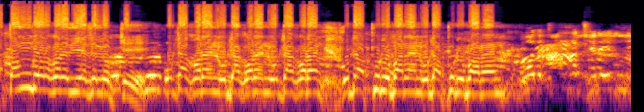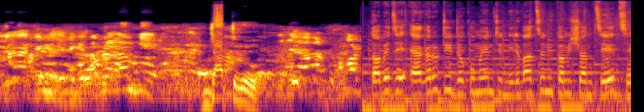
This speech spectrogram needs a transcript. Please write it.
আতঙ্ক করে দিয়েছে লোককে। ওটা করেন ওটা করেন ওটা করেন ওটা পুরো বানান ওটা পুরো বানান। যাত্রু। তবে যে এগারোটি ডকুমেন্ট নির্বাচন কমিশন চেয়েছে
